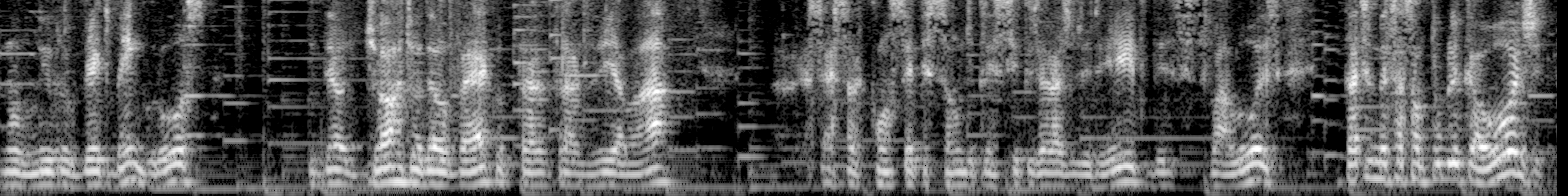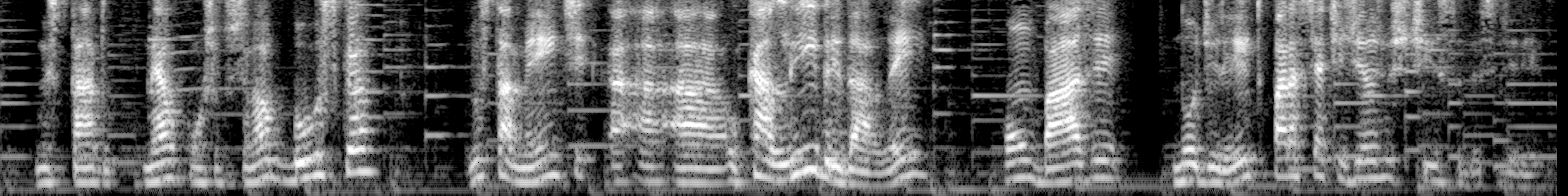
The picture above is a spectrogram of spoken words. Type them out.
no livro verde bem grosso, Del, Giorgio Del Vecchio tra, trazia lá essa, essa concepção de princípios gerais do direito, desses valores. Então, a administração pública hoje, no Estado neoconstitucional, busca justamente a, a, a, o calibre da lei com base no direito para se atingir a justiça desse direito.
